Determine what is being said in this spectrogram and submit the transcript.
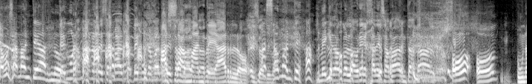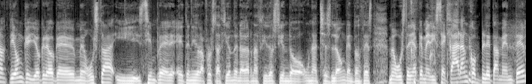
Vamos a mantearlo. Tengo una mano de Samantha, tengo una mano A de Samantha. ¿no? samantearlo. Eso A mismo. samantearlo. Me he quedado con la oreja de Samantha, tal. O, o una opción que yo creo que me gusta y siempre he tenido la frustración de no haber nacido siendo una cheslong, entonces me gustaría que me disecaran completamente.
